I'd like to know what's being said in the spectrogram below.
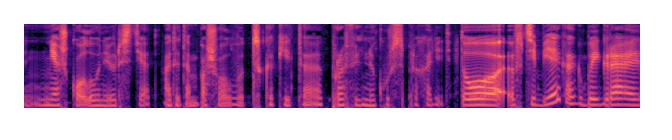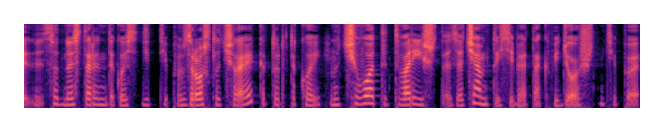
не школа, университет, а ты там пошел вот какие-то профильные курсы проходить, то в тебе как бы играет, с одной стороны, такой сидит, типа, взрослый человек, который такой, ну чего ты творишь-то? Зачем ты себя так ведешь? Ну, типа,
